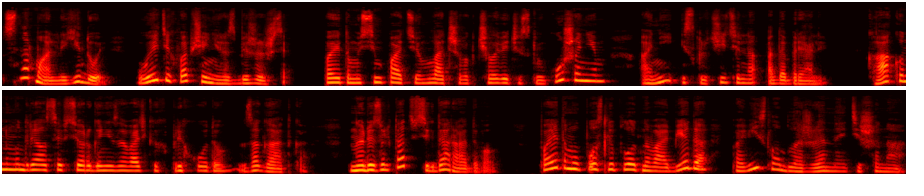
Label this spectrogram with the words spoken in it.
с нормальной едой. У этих вообще не разбежишься. Поэтому симпатию младшего к человеческим кушаниям они исключительно одобряли. Как он умудрялся все организовать к их приходу – загадка. Но результат всегда радовал. Поэтому после плотного обеда повисла блаженная тишина.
